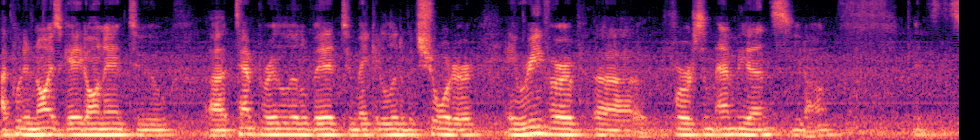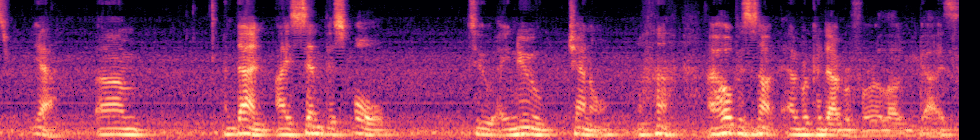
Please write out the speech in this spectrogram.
I put a noise gate on it to uh, temper it a little bit to make it a little bit shorter, a reverb uh, for some ambience, you know. It's, yeah, um, and then I sent this all to a new channel. I hope it's not abracadabra for a lot of you guys.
